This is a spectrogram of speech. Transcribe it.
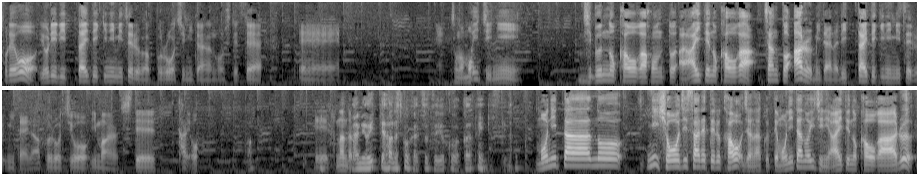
それをより立体的に見せるアプローチみたいなのをしてて、えーその位置に自分の顔が本当、あ相手の顔がちゃんとあるみたいな立体的に見せるみたいなアプローチを今してたよあ。えっ、と、なんだろう。何を言ってはるのかちょっとよくわかんないんですけどモニターのに表示されてる顔じゃなくて、モニターの位置に相手の顔がある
